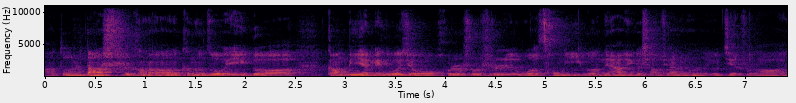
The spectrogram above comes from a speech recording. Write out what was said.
啊，都是当时可能可能作为一个刚毕业没多久，或者说是我从一个那样一个小圈子又接触到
